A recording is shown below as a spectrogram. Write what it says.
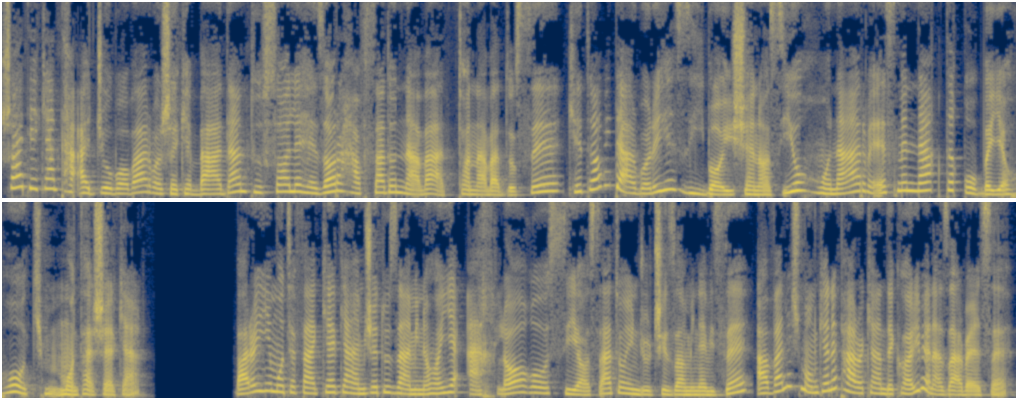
شاید یکم تعجب آور باشه که بعدا تو سال 1790 تا 93 کتابی درباره زیبایی شناسی و هنر به اسم نقد قوه حکم منتشر کرد. برای یه متفکر که همیشه تو زمینه های اخلاق و سیاست و اینجور چیزا می نویسه اولش ممکنه پراکنده کاری به نظر برسه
